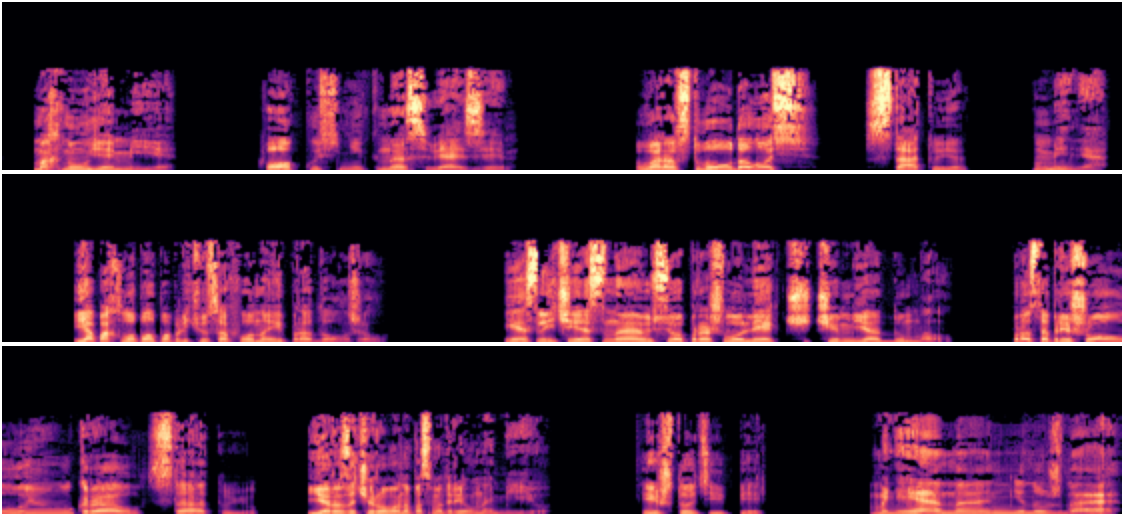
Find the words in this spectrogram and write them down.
— махнул я Мие. «Фокусник на связи. Воровство удалось. Статуя у меня». Я похлопал по плечу Сафона и продолжил. Если честно, все прошло легче, чем я думал. Просто пришел и украл статую. Я разочарованно посмотрел на Мию. И что теперь? Мне она не нужна.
